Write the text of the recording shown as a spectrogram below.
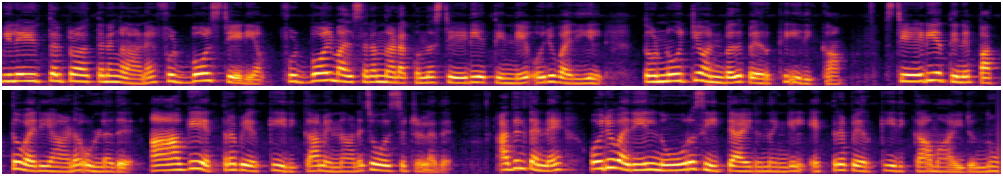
വിലയിരുത്തൽ പ്രവർത്തനങ്ങളാണ്. ഫുട്ബോൾ സ്റ്റേഡിയം. ഫുട്ബോൾ മത്സരം നടക്കുന്ന സ്റ്റേഡിയത്തിന്റെ ഒരു വരിയിൽ തൊണ്ണൂറ്റി ഒൻപത് പേർക്ക് ഇരിക്കാം. സ്റ്റേഡിയത്തിന് പത്ത് വരിയാണ് ഉള്ളത്. ആകെ എത്ര പേർക്ക് ഇരിക്കാം എന്നാണ് ചോദിച്ചിട്ടുള്ളത്. അതിൽ തന്നെ ഒരു വരിയിൽ നൂറ് സീറ്റായിരുന്നെങ്കിൽ എത്ര പേർക്ക് ഇരിക്കാമായിരുന്നു?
